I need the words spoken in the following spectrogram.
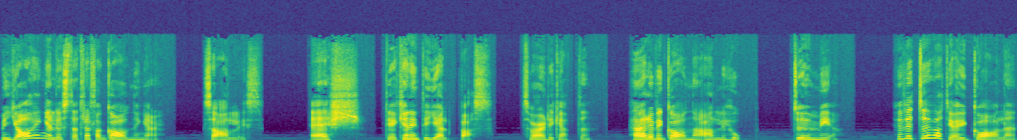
Men jag har ingen lust att träffa galningar, sa Alice. Äsch, det kan inte hjälpas, svarade katten. Här är vi galna allihop. Du med. Hur vet du att jag är galen?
